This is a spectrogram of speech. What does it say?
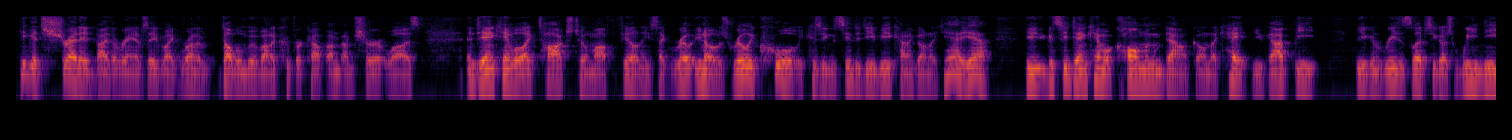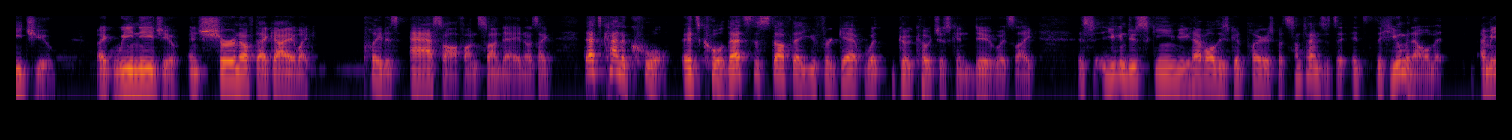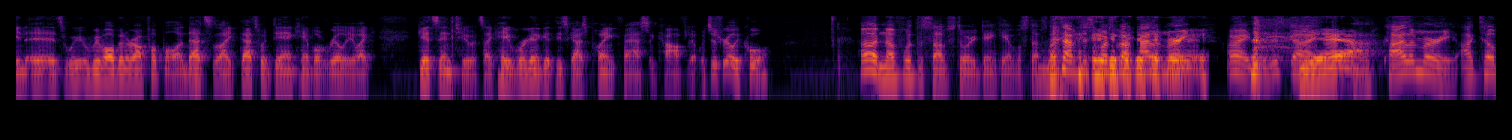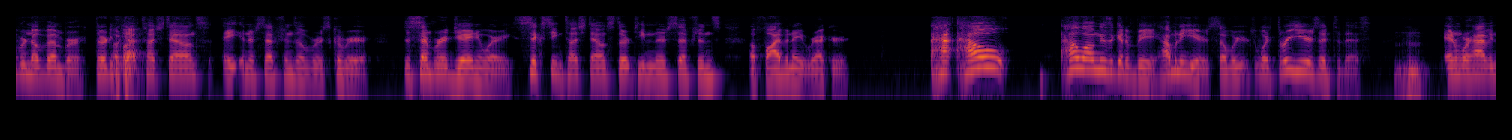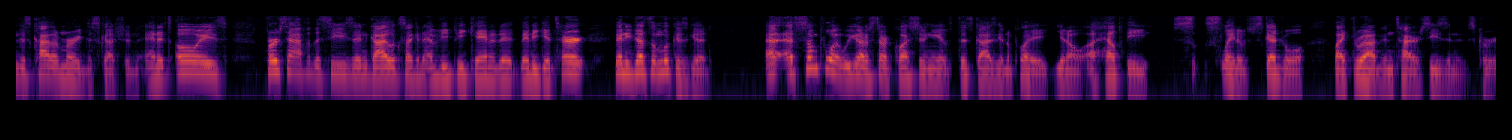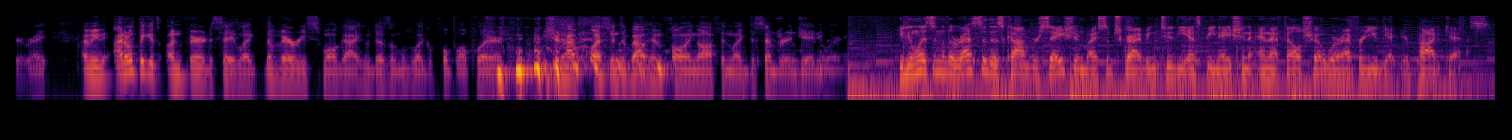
He gets shredded by the Rams. They like run a double move on a Cooper Kupp. I'm, I'm sure it was. And Dan Campbell like talks to him off the field, and he's like, "Real, you know, it was really cool because you can see the DB kind of going like, yeah, yeah, he, you can see Dan Campbell calming him down, going like, "Hey, you got beat." But you can read his lips. He goes, "We need you. Like we need you. And sure enough, that guy like played his ass off on Sunday. And I was like, that's kind of cool. It's cool. That's the stuff that you forget what good coaches can do. It's like it's, you can do scheme, you can have all these good players, but sometimes it's it's the human element. I mean, it's we, we've all been around football, and that's like that's what Dan Campbell really like gets into. It's like, hey, we're going to get these guys playing fast and confident, which is really cool. Oh, enough with the sob story, Dan Campbell stuff. Let's have a discourse about Kyler Murray. All right, so this guy, yeah, Kyler Murray, October, November, 35 okay. touchdowns, eight interceptions over his career. December and January, 16 touchdowns, 13 interceptions, a five and eight record. How how, how long is it going to be? How many years? So we're we're three years into this, mm-hmm. and we're having this Kyler Murray discussion, and it's always first half of the season, guy looks like an MVP candidate, then he gets hurt, then he doesn't look as good. At, at some point, we got to start questioning if this guy's going to play, you know, a healthy s- slate of schedule like throughout the entire season in his career, right? I mean, I don't think it's unfair to say like the very small guy who doesn't look like a football player, you should have questions about him falling off in like December and January. You can listen to the rest of this conversation by subscribing to the SB Nation NFL show wherever you get your podcasts.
